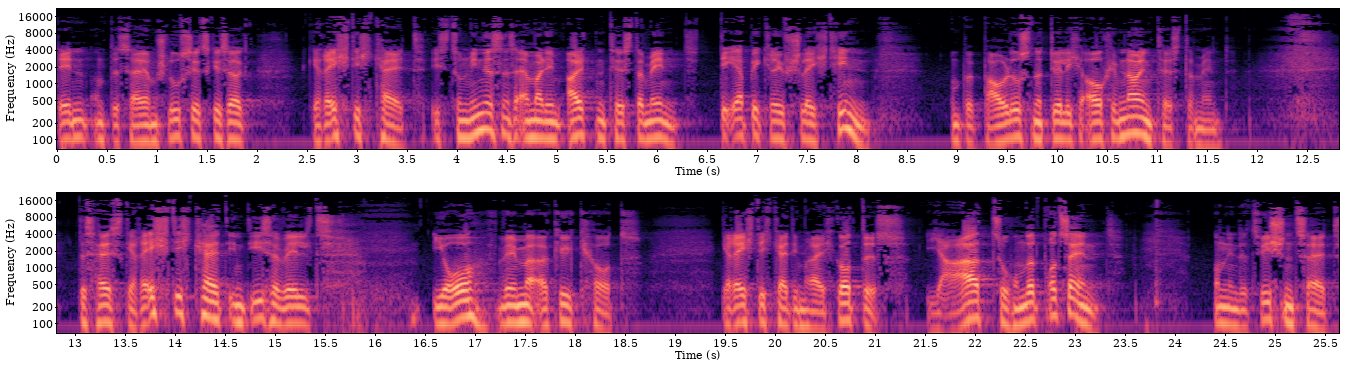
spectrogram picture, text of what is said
Denn, und das sei am Schluss jetzt gesagt, Gerechtigkeit ist zumindest einmal im Alten Testament der Begriff schlechthin und bei Paulus natürlich auch im Neuen Testament. Das heißt, Gerechtigkeit in dieser Welt, ja, wenn man ein Glück hat. Gerechtigkeit im Reich Gottes? Ja, zu 100 Prozent. Und in der Zwischenzeit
